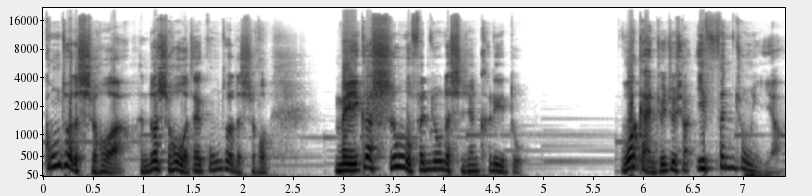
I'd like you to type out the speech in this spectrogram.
工作的时候啊，很多时候我在工作的时候，每个十五分钟的时间颗粒度，我感觉就像一分钟一样，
